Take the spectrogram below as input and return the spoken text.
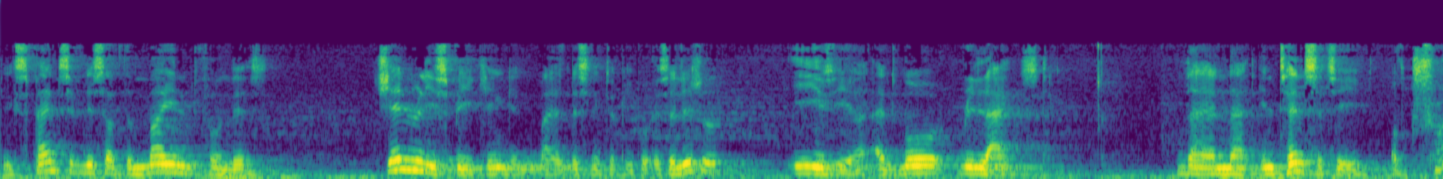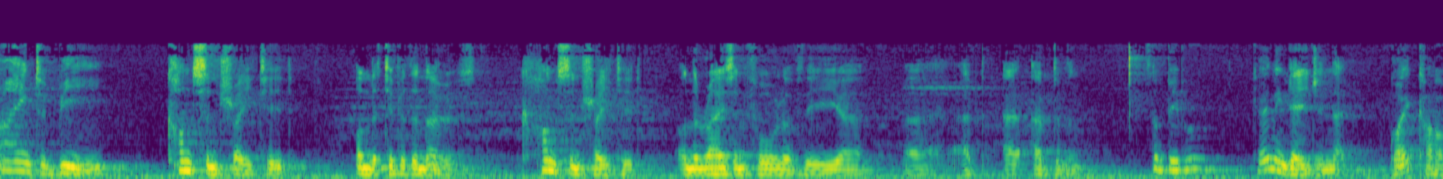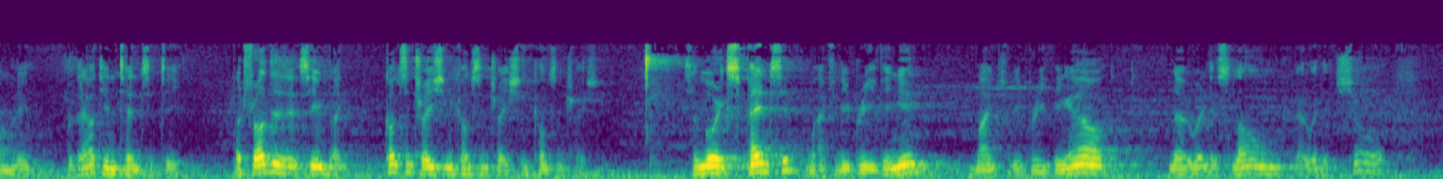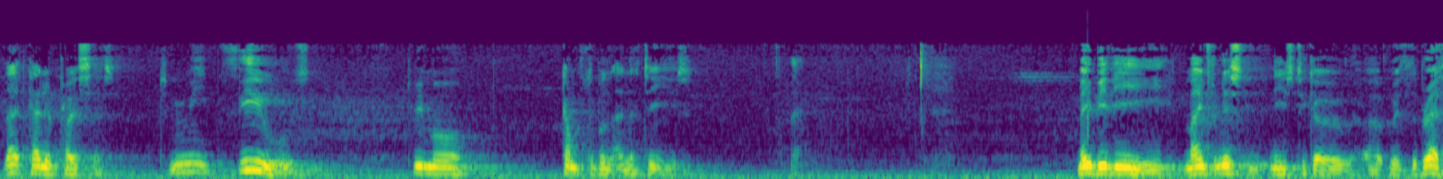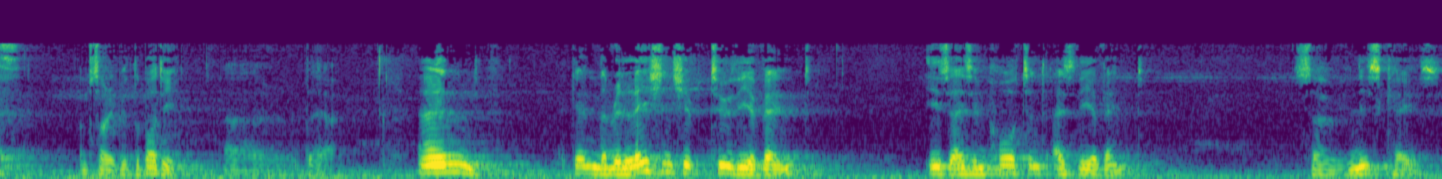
the expansiveness of the mindfulness, generally speaking, in my listening to people, is a little easier and more relaxed than that intensity of trying to be concentrated on the tip of the nose, concentrated on the rise and fall of the uh, uh, ab- a- abdomen. Some people can engage in that quite calmly, without intensity, but for others it seems like concentration, concentration, concentration. So more expansive, mindfully breathing in, mindfully breathing out, know when it's long, know when it's short. That kind of process, to me, feels to be more comfortable and at ease. Maybe the mindfulness needs to go uh, with the breath. I'm sorry, with the body uh, there. And again, the relationship to the event is as important as the event. So, in this case,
